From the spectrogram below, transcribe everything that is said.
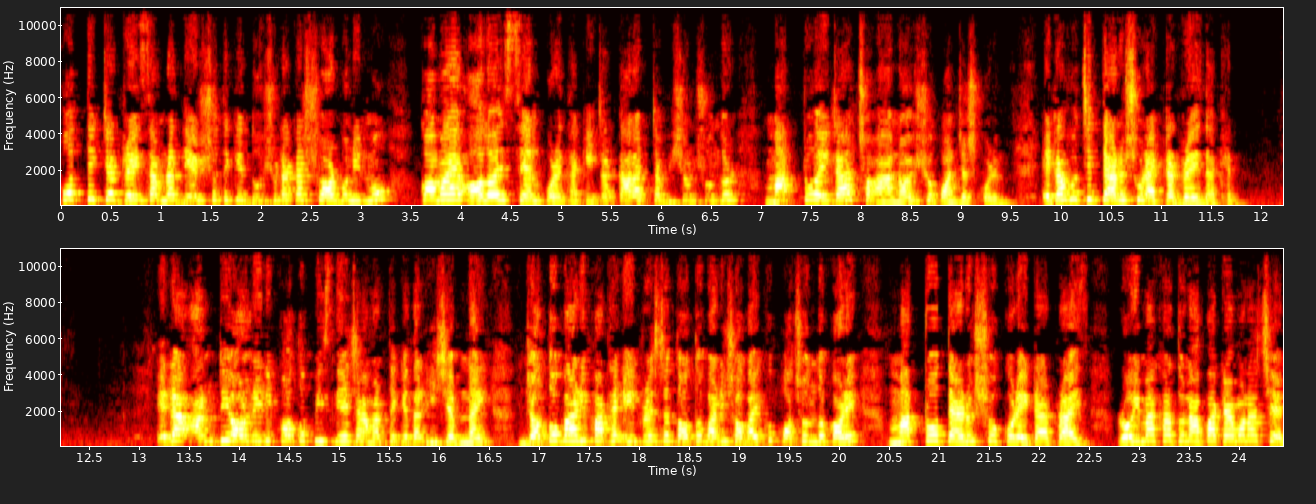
প্রত্যেকটা ড্রেস আমরা দেড়শো থেকে দুইশো টাকার সর্বনিম্ন কমায় অলওয়েজ সেল করে থাকি। এটার কালারটা ভীষণ সুন্দর। মাত্র এটা নয়শো পঞ্চাশ করে। এটা হচ্ছে তেরোশোর একটা ড্রেস দেখেন। এটা আন্টি অলরেডি কত পিস নিয়েছে আমার থেকে তার হিসেব নাই। যতবারই পাঠায় এই ড্রেসটা ততবারই সবাই খুব পছন্দ করে। মাত্র তেরোশো করে এটার প্রাইস রহিমা খাতুন, আপা কেমন আছেন?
